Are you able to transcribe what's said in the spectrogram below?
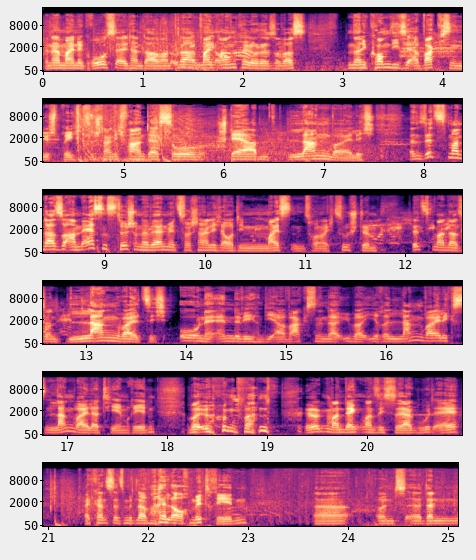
Wenn dann meine Großeltern da waren oder mein Onkel oder sowas. Und dann kommen diese Erwachsenengespräche zustande. Ich fand das so sterbend langweilig. Dann sitzt man da so am Essenstisch und da werden mir jetzt wahrscheinlich auch die meisten von euch zustimmen. Sitzt man da so und langweilt sich ohne Ende, während die Erwachsenen da über ihre langweiligsten Langweiler-Themen reden. Aber irgendwann, irgendwann denkt man sich so, ja gut, ey, da kannst du jetzt mittlerweile auch mitreden. Äh, und äh, dann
